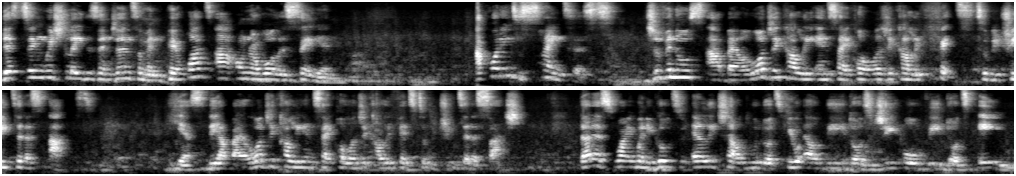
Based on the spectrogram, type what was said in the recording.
Distinguished ladies and gentlemen, per what our honorable is saying. According to scientists, juveniles are biologically and psychologically fit to be treated as adults. Yes, they are biologically and psychologically fit to be treated as such. That is why when you go to earlychildhood.qld.gov.au,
